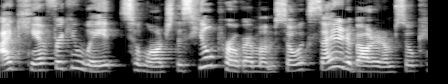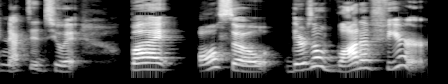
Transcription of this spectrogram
I can't freaking wait to launch this heal program. I'm so excited about it. I'm so connected to it. But also, there's a lot of fear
